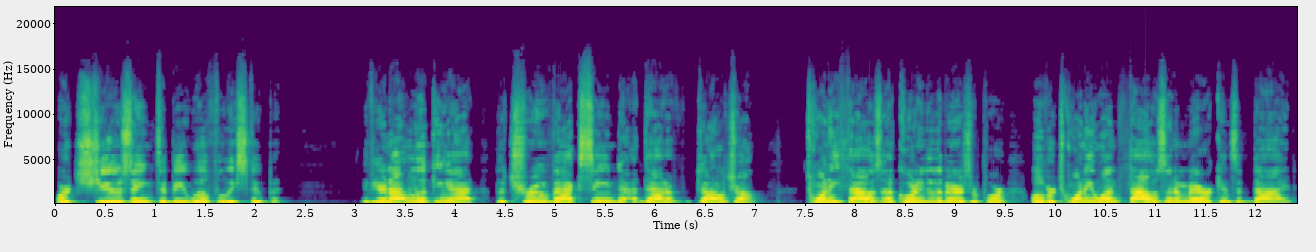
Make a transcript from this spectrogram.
or choosing to be willfully stupid. If you're not looking at the true vaccine data, Donald Trump, 20,000, according to the VAERS report, over 21,000 Americans have died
